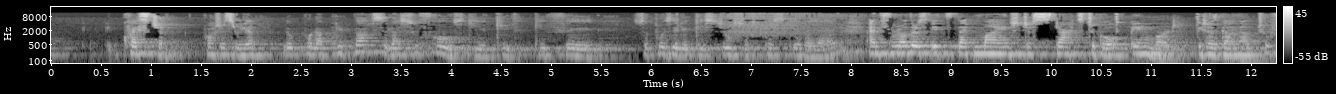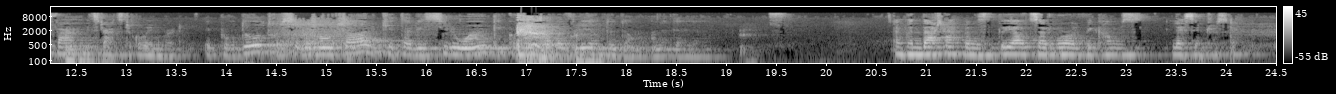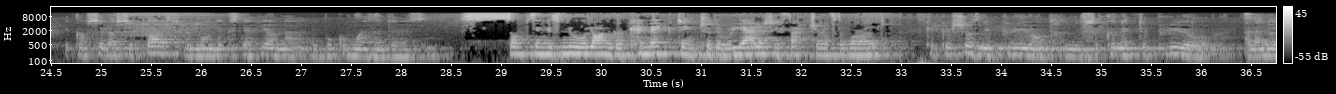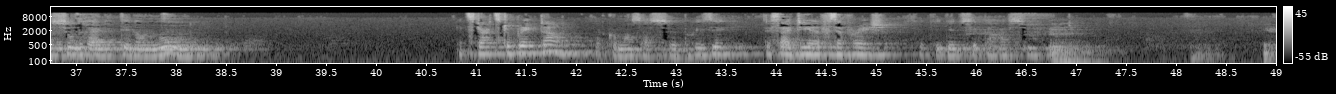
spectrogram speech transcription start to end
question what is real. Donc pour la plupart, c'est la souffrance qui, qui, qui fait se poser les questions sur ce qui est réel. And for others, it's that mind just starts to go inward. It has gone out too far, it starts to go inward. Et pour d'autres, c'est le mental qui est allé si loin qu'il commence à revenir dedans, à l'intérieur. And when that happens, the outside world becomes less interesting. Et quand cela se passe, le monde extérieur est beaucoup moins intéressant. Something is no longer connecting to the reality factor of the world. Quelque chose n'est plus en train- ne se connecte plus au- à la notion de réalité dans le monde. It starts to break down, Ça commence à se briser, this idea of separation. cette idée de séparation. Mm.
